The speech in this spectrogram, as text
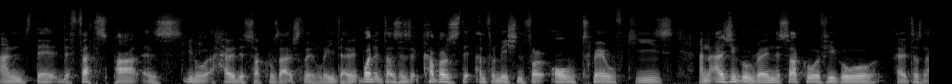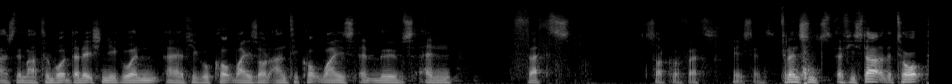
and the, the fifth part is, you know, how the circle's actually laid out. What it does is it covers the information for all 12 keys. And as you go round the circle, if you go, it doesn't actually matter what direction you go in, uh, if you go clockwise or anti-clockwise, it moves in fifths. Circle of fifths, makes sense. For instance, if you start at the top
